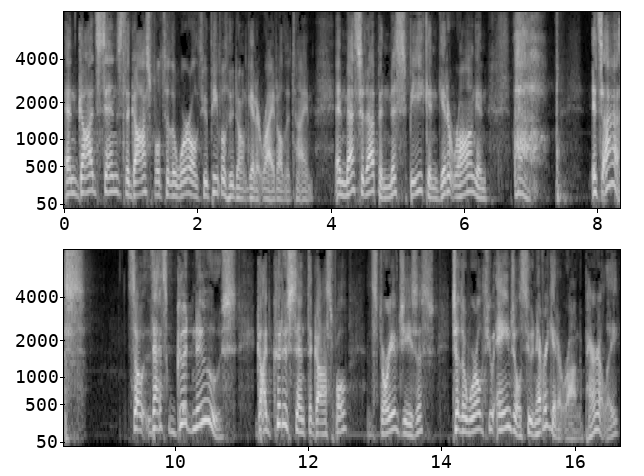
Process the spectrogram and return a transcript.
And God sends the gospel to the world through people who don't get it right all the time and mess it up and misspeak and get it wrong. And, oh, it's us. So that's good news. God could have sent the gospel, the story of Jesus, to the world through angels who never get it wrong, apparently.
